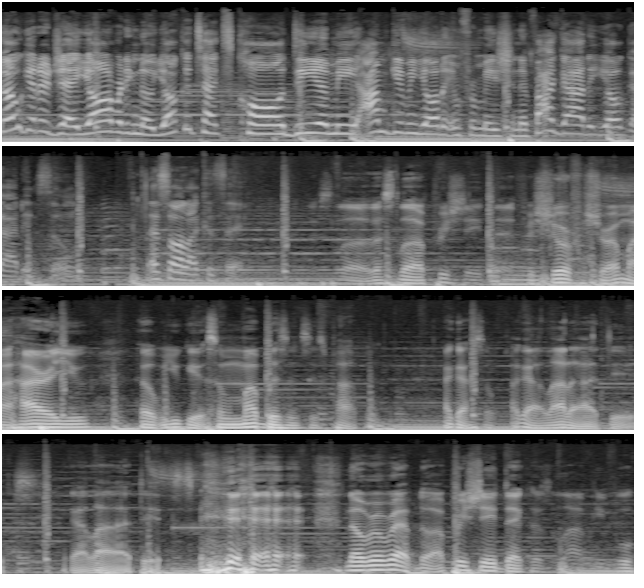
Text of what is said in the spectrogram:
Go Getter, Jay. Y'all already know. Y'all can text, call, DM me. I'm giving y'all the information. If I got it, y'all got it. So that's all I can say. That's love. That's love. I appreciate that for sure. For sure. I might hire you, help you get some of my businesses popping. I got some. I got a lot of ideas. I got a lot of ideas. no real rap though. I appreciate that because a lot of people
